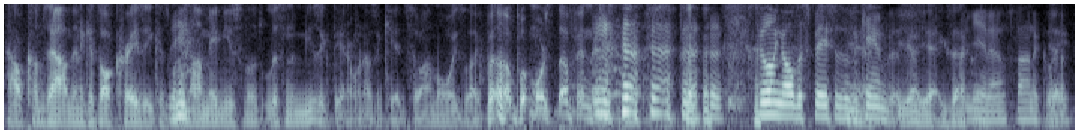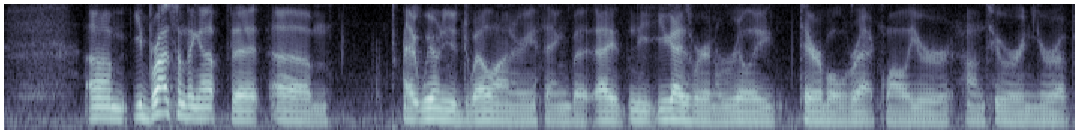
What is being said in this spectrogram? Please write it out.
how it comes out and then it gets all crazy because my mom made me listen to music theater when I was a kid. So I'm always like, "Oh, put more stuff in there." Filling all the spaces of yeah. the canvas. Yeah, yeah, exactly. You know, sonically. Yeah. Um, you brought something up that um, I, we don't need to dwell on or anything, but I, you guys were in a really terrible wreck while you were on tour in Europe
